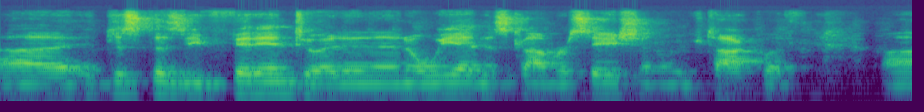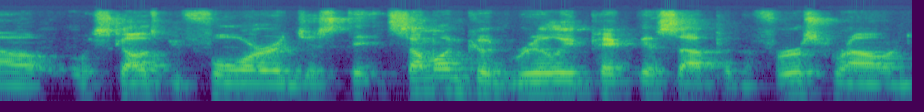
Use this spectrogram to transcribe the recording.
Uh, just does he fit into it? And I know we had this conversation. We've talked with uh, with scouts before, and just someone could really pick this up in the first round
